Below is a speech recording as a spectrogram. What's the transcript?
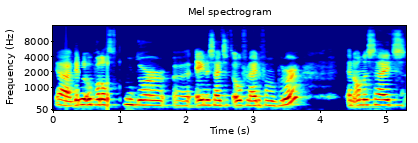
ja, ik denk ook wel dat het komt door uh, enerzijds het overlijden van mijn broer. En anderzijds,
